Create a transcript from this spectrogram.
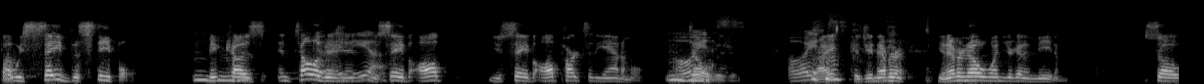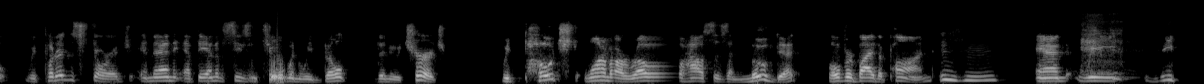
But we saved the steeple Mhm. because in television you save all you save all parts of the animal Mhm. Oh television. yes. Oh yes. right? Because you never you never know when you're going to need them. So we put it in storage, and then at the end of season two, when we built the new church, we poached one of our row houses and moved it over by the pond, Mhm. and we re,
